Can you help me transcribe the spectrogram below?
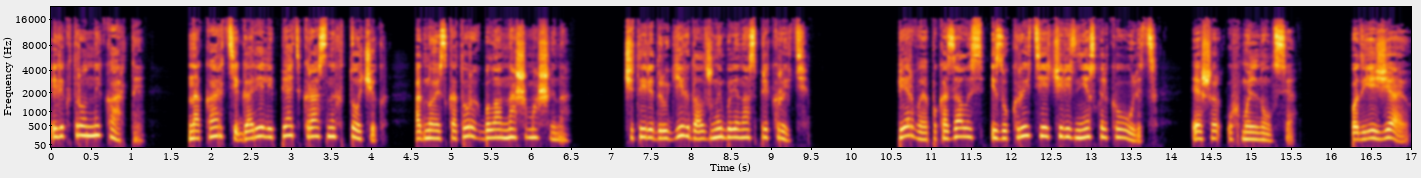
электронной карты. На карте горели пять красных точек, одной из которых была наша машина. Четыре других должны были нас прикрыть. Первая показалась из укрытия через несколько улиц. Эшер ухмыльнулся. «Подъезжаю».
